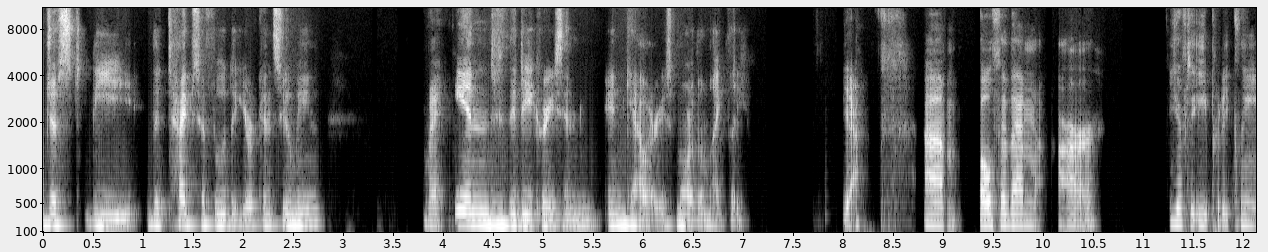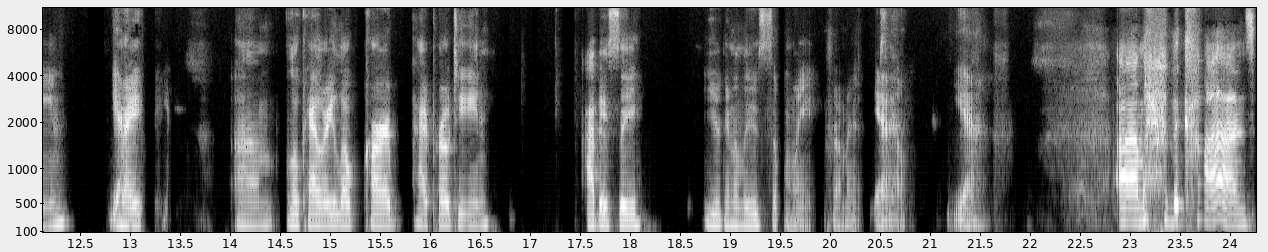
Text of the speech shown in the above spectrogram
just the the types of food that you're consuming right. and the decrease in in calories, more than likely. Yeah, um, both of them are you have to eat pretty clean, Yeah, right? Um, low calorie, low carb, high protein. Obviously, you're gonna lose some weight from it. Yeah. so. Yeah. Um, the cons,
